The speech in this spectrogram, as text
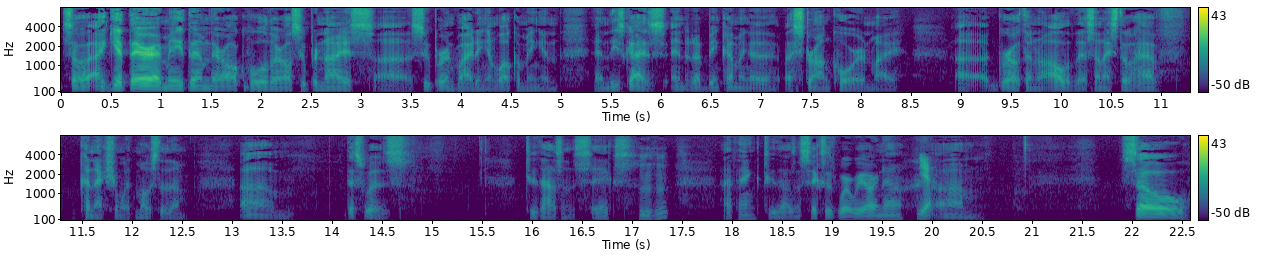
so I get there, I meet them. They're all cool. They're all super nice, uh, super inviting and welcoming. And, and these guys ended up becoming a, a strong core in my uh, growth and all of this. And I still have connection with most of them. Um, this was 2006, Mhm. I think. 2006 is where we are now. Yeah. Um, so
